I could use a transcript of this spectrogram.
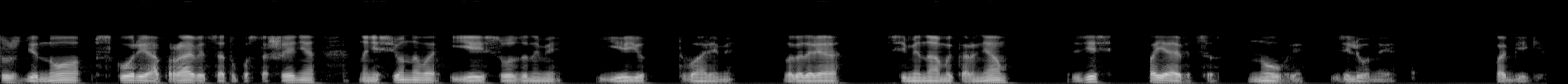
суждено вскоре оправиться от опустошения, нанесенного ей созданными ею тварями. Благодаря семенам и корням здесь появятся новые зеленые побеги.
